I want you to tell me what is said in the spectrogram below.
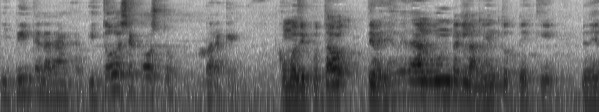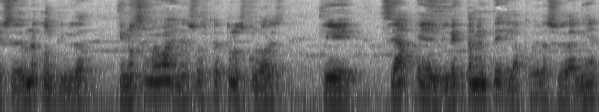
y pinta naranja. ¿Y todo ese costo para qué? Como diputado, debería haber algún reglamento de que se dé una continuidad, que no se mueva en esos aspectos los colores, que sea eh, directamente el apoyo de la ciudadanía,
